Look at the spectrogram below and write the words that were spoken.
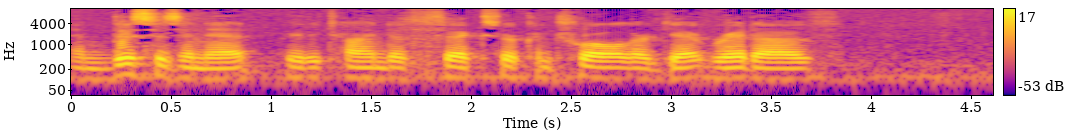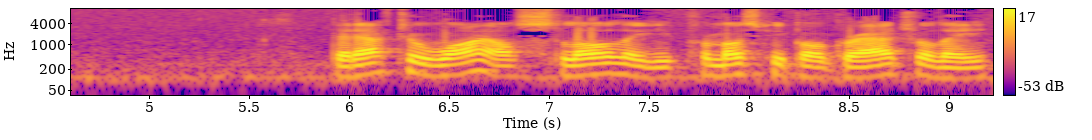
and this isn't it, really trying to fix or control or get rid of. But after a while, slowly, for most people, gradually,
